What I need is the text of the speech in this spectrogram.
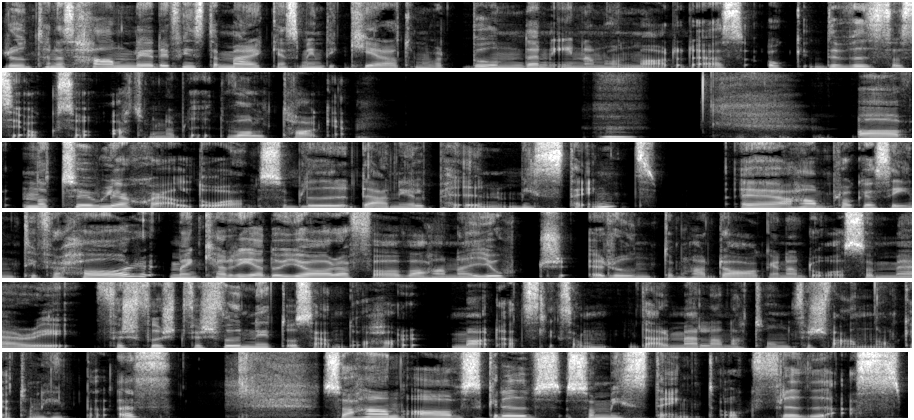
Runt hennes handleder finns det märken som indikerar att hon varit bunden innan hon mördades och det visar sig också att hon har blivit våldtagen. Mm. Av naturliga skäl då så blir Daniel Payne misstänkt. Eh, han plockas in till förhör men kan redogöra för vad han har gjort runt de här dagarna då som Mary för, först försvunnit och sen då har mördats. Liksom, däremellan att hon försvann och att hon hittades. Så han avskrivs som misstänkt och frias.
